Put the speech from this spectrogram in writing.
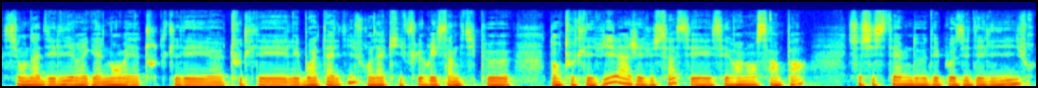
Si on a des livres également, bah, il y a toutes les toutes les, boîtes à livres là qui fleurissent un petit peu dans toutes les villes. Hein. J'ai vu ça, c'est vraiment sympa ce système de déposer des livres.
